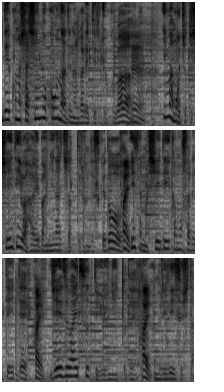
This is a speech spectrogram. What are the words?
でこの写真のコーナーで流れてる曲は、うん今もうちょっと CD は廃盤になっちゃってるんですけど、はい以前まあ CD 化もされていてはい JZY2 っていうユニットで、はいあのリリースした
